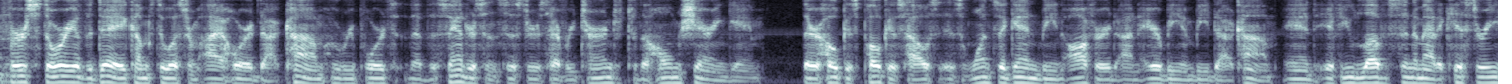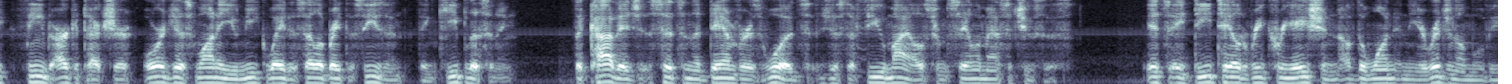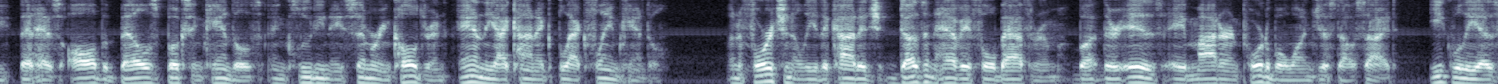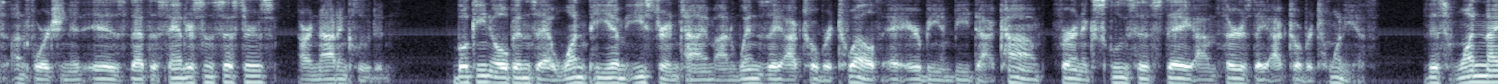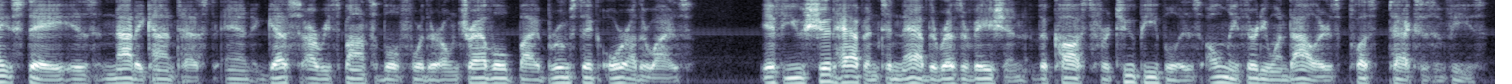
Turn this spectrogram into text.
First story of the day comes to us from iHorror.com, who reports that the Sanderson sisters have returned to the home sharing game. Their Hocus Pocus house is once again being offered on Airbnb.com, and if you love cinematic history, themed architecture, or just want a unique way to celebrate the season, then keep listening. The cottage sits in the Danvers Woods, just a few miles from Salem, Massachusetts. It's a detailed recreation of the one in the original movie that has all the bells, books, and candles, including a simmering cauldron and the iconic black flame candle. Unfortunately, the cottage doesn't have a full bathroom, but there is a modern portable one just outside. Equally as unfortunate is that the Sanderson sisters are not included. Booking opens at 1 p.m. Eastern Time on Wednesday, October 12th at Airbnb.com for an exclusive stay on Thursday, October 20th. This one night stay is not a contest, and guests are responsible for their own travel by broomstick or otherwise. If you should happen to nab the reservation, the cost for two people is only $31 plus taxes and fees.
